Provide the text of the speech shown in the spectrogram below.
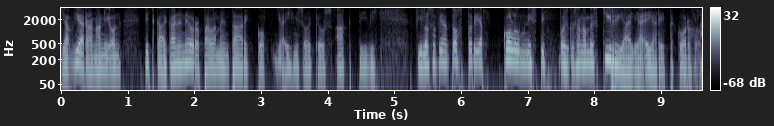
ja vieraanani on pitkäaikainen europarlamentaarikko ja ihmisoikeusaktiivi, filosofian tohtori ja kolumnisti, voisiko sanoa myös kirjailija Eija-Riitta Korhola.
